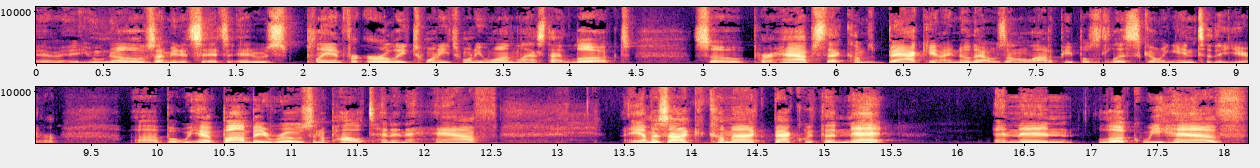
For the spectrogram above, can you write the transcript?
uh, Who knows? I mean, it's it's it was planned for early 2021. Last I looked, so perhaps that comes back in. I know that was on a lot of people's lists going into the year. Uh, but we have Bombay Rose and Apollo 10 and a half. Amazon could come back back with a net, and then look, we have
